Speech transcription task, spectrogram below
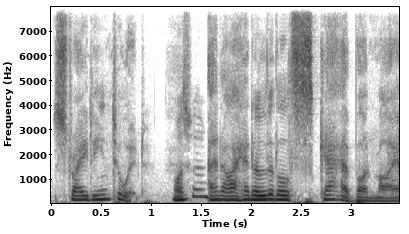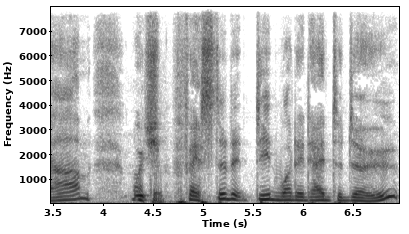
straight into it. Was it? And I had a little scab on my arm, which festered. It did what it had to do.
